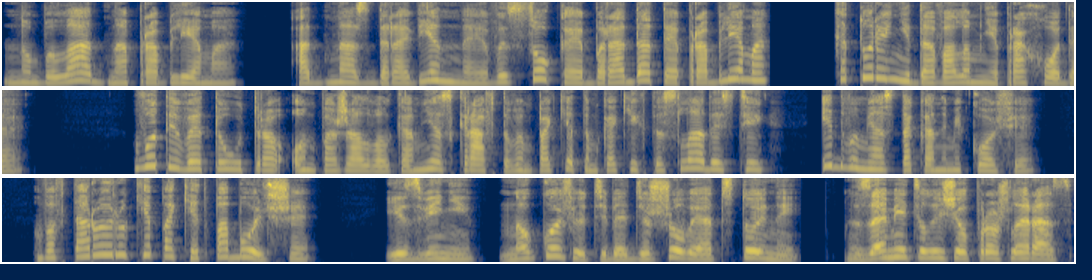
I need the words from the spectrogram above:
Но была одна проблема. Одна здоровенная, высокая, бородатая проблема, которая не давала мне прохода. Вот и в это утро он пожаловал ко мне с крафтовым пакетом каких-то сладостей и двумя стаканами кофе. Во второй руке пакет побольше. «Извини, но кофе у тебя дешевый и отстойный. Заметил еще в прошлый раз.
